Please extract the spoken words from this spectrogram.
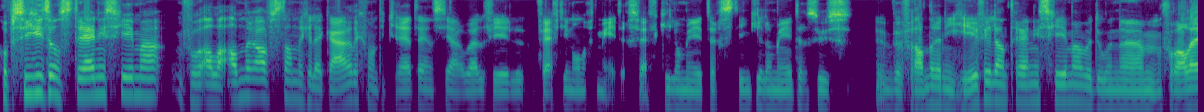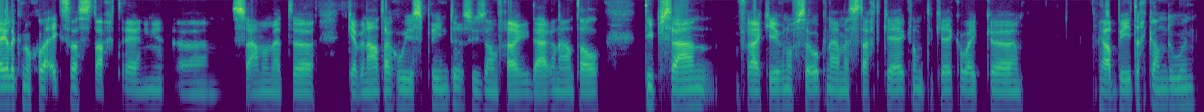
op zich is ons trainingsschema voor alle andere afstanden gelijkaardig, want ik rijd tijdens het jaar wel veel 1500 meters, 5 kilometers, 10 kilometers. Dus we veranderen niet heel veel aan het trainingsschema. We doen um, vooral eigenlijk nog wel extra starttrainingen. Um, samen met, uh, ik heb een aantal goede sprinters, dus dan vraag ik daar een aantal tips aan vraag ik even of ze ook naar mijn start kijken om te kijken wat ik uh, ja, beter kan doen.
